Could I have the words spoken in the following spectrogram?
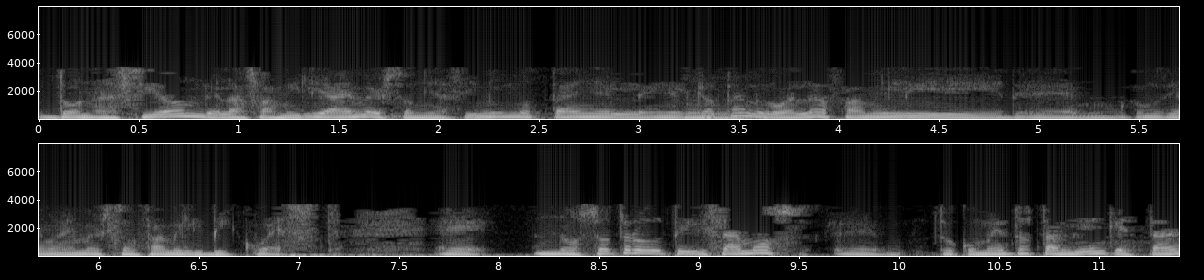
donación de la familia Emerson y así mismo está en el, en el catálogo, ¿verdad? Family, de, ¿cómo se llama? Emerson Family Bequest. Eh, nosotros utilizamos eh, documentos también que están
